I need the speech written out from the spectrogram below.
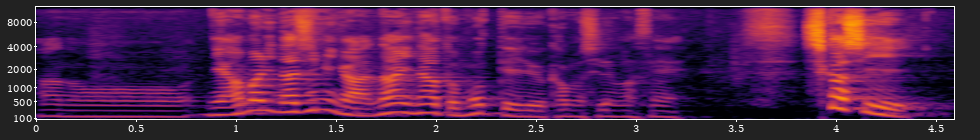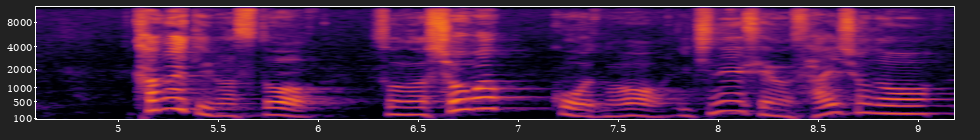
あのにあまり馴染みがないなと思っているかもしれません。しかし考えてみますとその小学校の1年生の最初の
